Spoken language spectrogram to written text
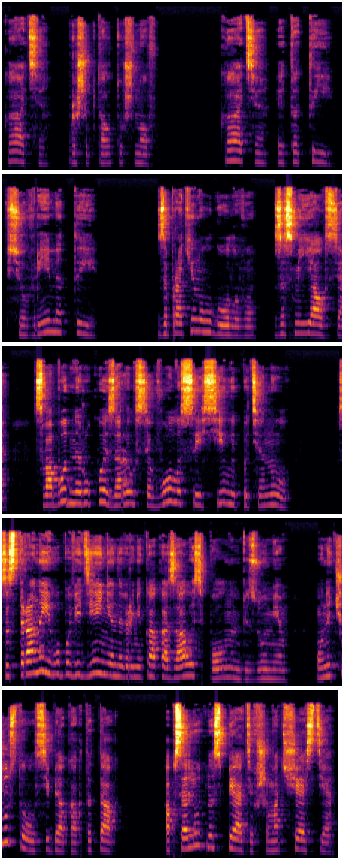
«Катя», — прошептал Тушнов, — «Катя, это ты, все время ты». Запрокинул голову, засмеялся, свободной рукой зарылся в волосы и силой потянул. Со стороны его поведение наверняка казалось полным безумием. Он и чувствовал себя как-то так, абсолютно спятившим от счастья.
